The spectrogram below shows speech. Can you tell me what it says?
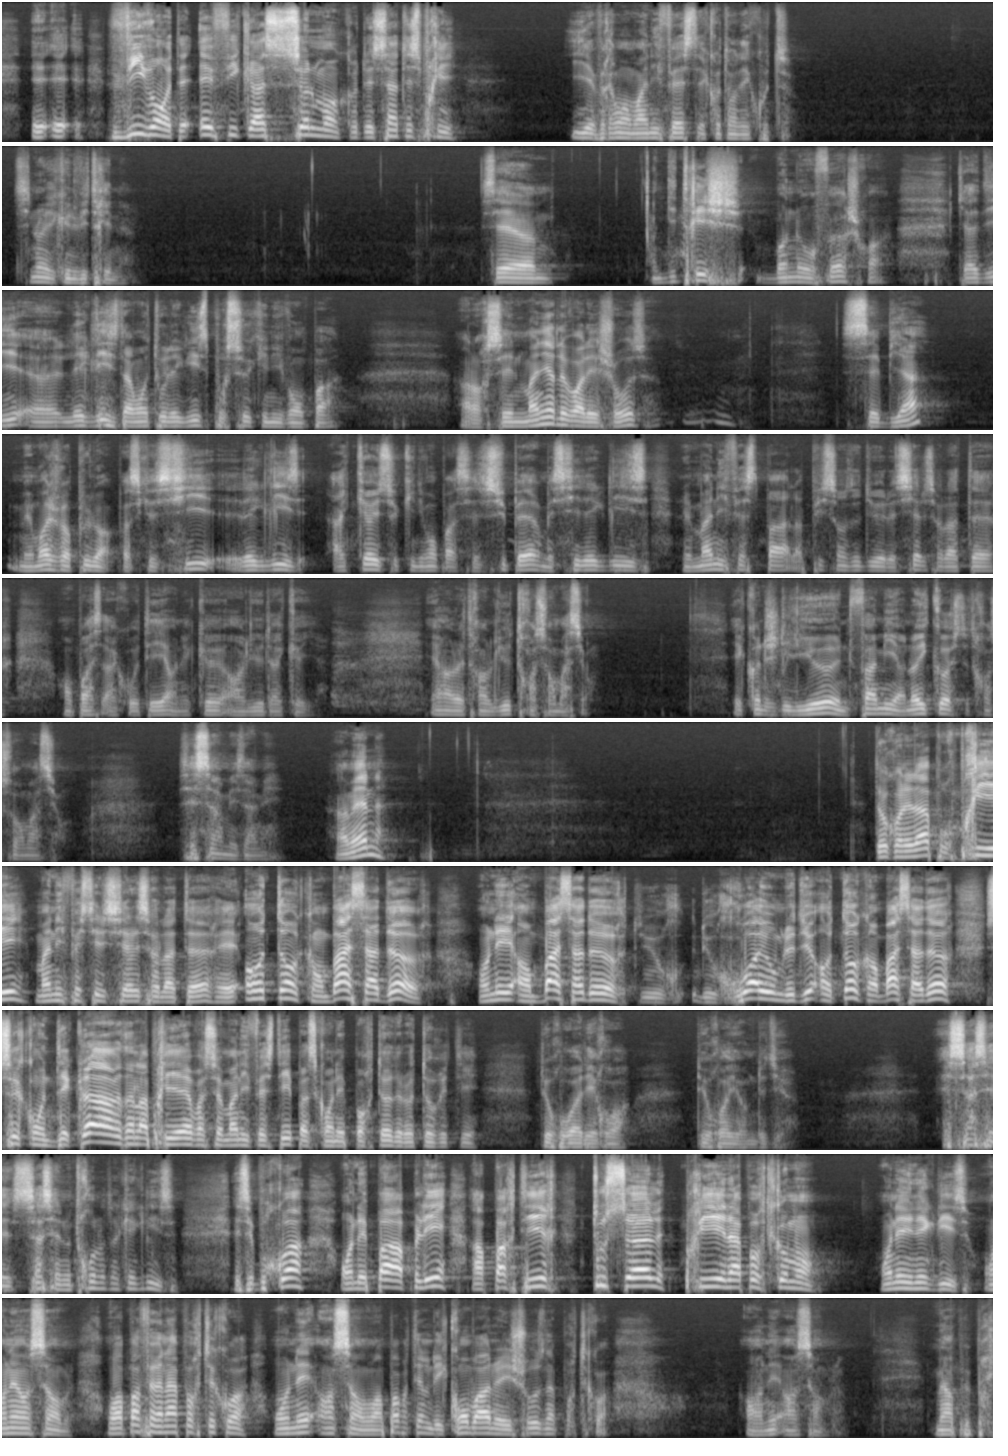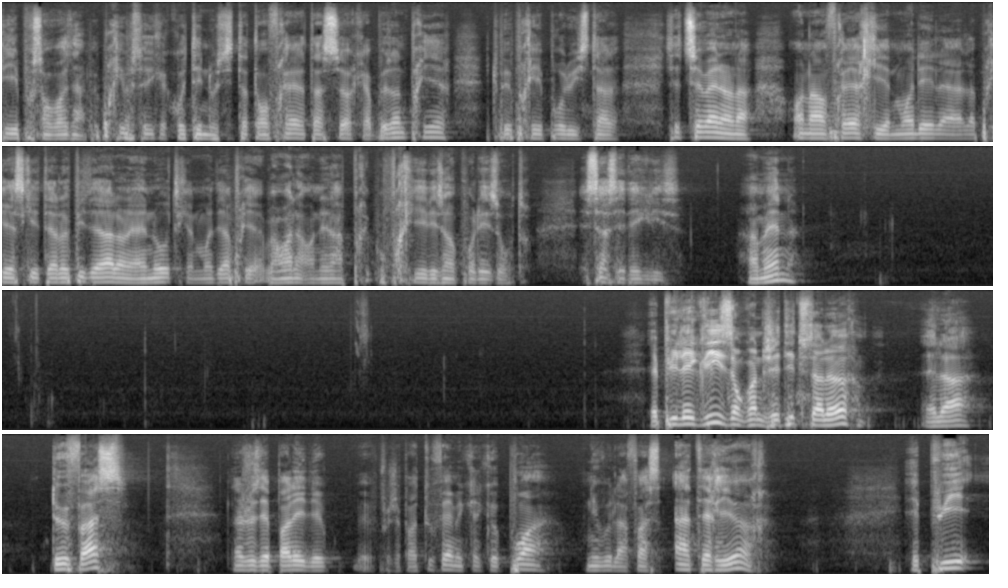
vivante et efficace seulement quand le Saint-Esprit y est vraiment manifeste et quand on l'écoute. Sinon, il n'est qu'une vitrine. C'est euh, Dietrich Bonhoeffer, je crois, qui a dit euh, L'Église est avant tout l'Église pour ceux qui n'y vont pas. Alors, c'est une manière de voir les choses c'est bien, mais moi je vais plus loin. Parce que si l'Église accueille ceux qui n'y vont pas, c'est super, mais si l'Église ne manifeste pas la puissance de Dieu et le ciel sur la terre, on passe à côté, on n'est qu'en lieu d'accueil. Et on est en lieu de transformation. Et quand je dis lieu, une famille, un oikos de transformation. C'est ça, mes amis. Amen? Donc on est là pour prier, manifester le ciel sur la terre. Et en tant qu'ambassadeur, on est ambassadeur du, royaume de Dieu. En tant qu'ambassadeur, ce qu'on déclare dans la prière va se manifester parce qu'on est porteur de l'autorité du roi des rois, du royaume de Dieu. Et ça, c'est, ça, c'est notre rôle en tant qu'Église. Et c'est pourquoi on n'est pas appelé à partir tout seul, prier n'importe comment. On est une Église, on est ensemble. On va pas faire n'importe quoi, on est ensemble. On va pas partir dans des combats, dans des choses, n'importe quoi. On est ensemble. Mais on peut prier pour son voisin, on peut prier pour celui qui est à côté de nous. Si tu as ton frère, ta soeur qui a besoin de prière, tu peux prier pour lui. Cette semaine, on a, on a un frère qui a demandé la, prière, ce qui était à l'hôpital, on a un autre qui a demandé la prière. Ben voilà, on est là pour prier les uns pour les autres. Et ça, c'est l'Église. Amen. Et puis l'Église, donc, comme j'ai dit tout à l'heure, elle a deux faces. Là, je vous ai parlé, de, je n'ai pas tout fait, mais quelques points au niveau de la face intérieure. Et puis,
